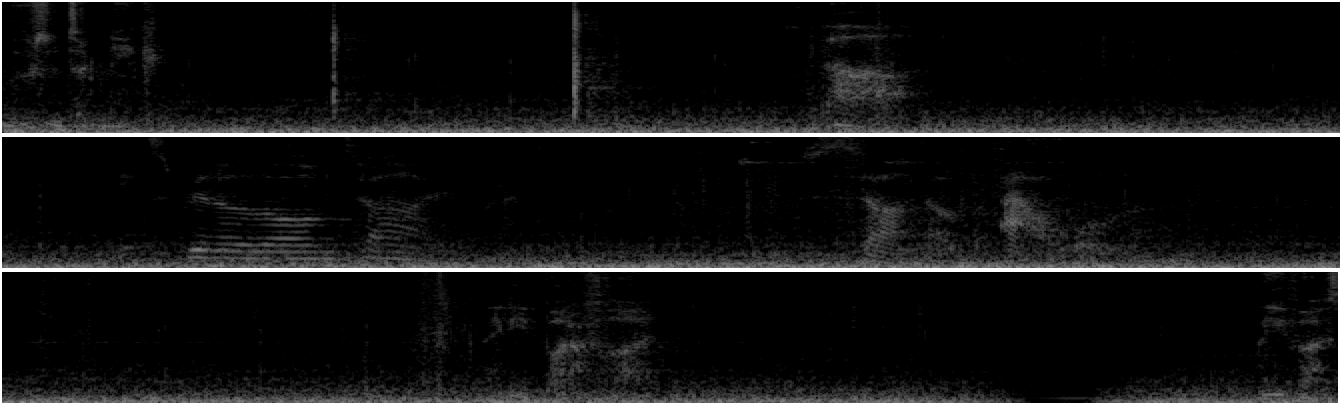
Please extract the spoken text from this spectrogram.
Illusion technique. It's been a long time. Son of Owl. They need butterfly. Leave us.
